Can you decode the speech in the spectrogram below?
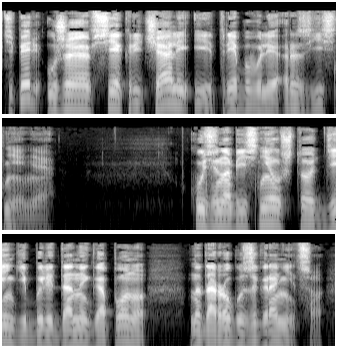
Теперь уже все кричали и требовали разъяснения. Кузин объяснил, что деньги были даны Гапону на дорогу за границу –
